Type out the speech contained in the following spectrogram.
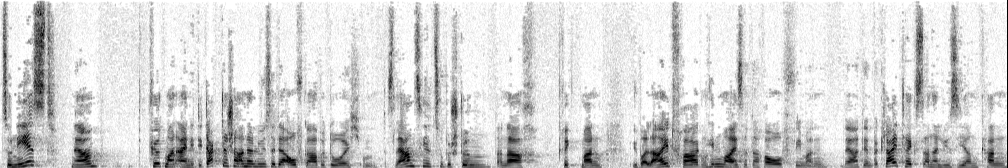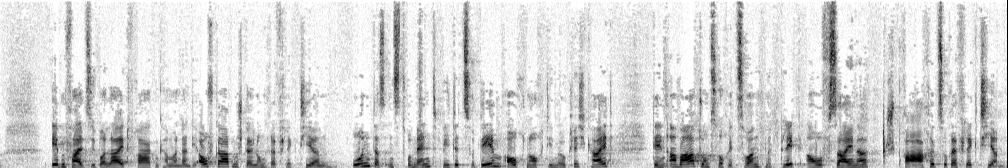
Zunächst ja, führt man eine didaktische Analyse der Aufgabe durch, um das Lernziel zu bestimmen. Danach kriegt man über Leitfragen Hinweise darauf, wie man ja, den Begleittext analysieren kann. Ebenfalls über Leitfragen kann man dann die Aufgabenstellung reflektieren. Und das Instrument bietet zudem auch noch die Möglichkeit, den Erwartungshorizont mit Blick auf seine Sprache zu reflektieren.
